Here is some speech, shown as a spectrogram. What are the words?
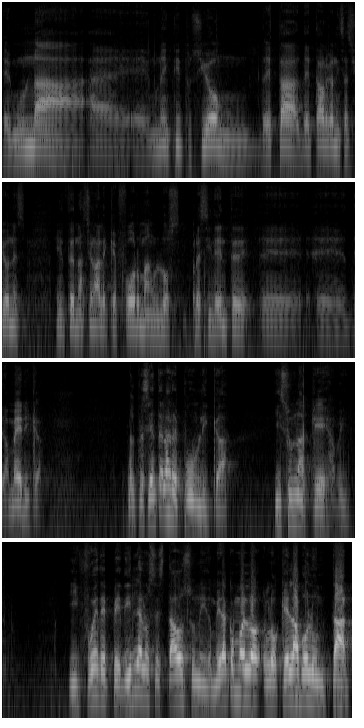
en una, eh, una institución de, esta, de estas organizaciones internacionales que forman los presidentes eh, eh, de América. El presidente de la República hizo una queja, Víctor, y fue de pedirle a los Estados Unidos, mira cómo es lo que es la voluntad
